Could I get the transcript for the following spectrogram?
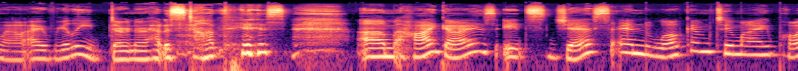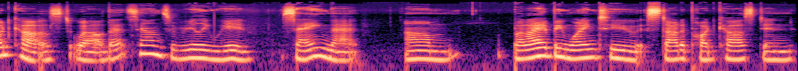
Wow, I really don't know how to start this. Um, hi, guys, it's Jess, and welcome to my podcast. Wow, that sounds really weird saying that. Um, but I have been wanting to start a podcast in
